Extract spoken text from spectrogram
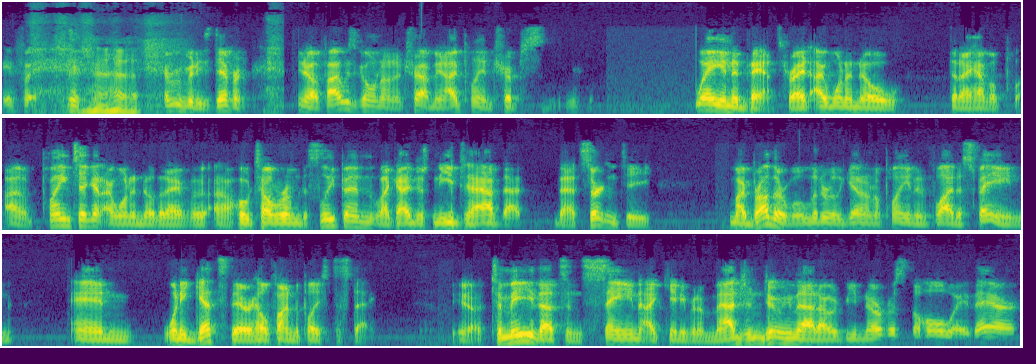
if, everybody's different. You know, if I was going on a trip, I mean, I plan trips way in advance, right? I want to know that I have a, a, plane ticket. I want to know that I have a, a hotel room to sleep in. Like, I just need to have that that certainty. My brother will literally get on a plane and fly to Spain and when he gets there, he'll find a place to stay. You know, to me, that's insane. I can't even imagine doing that. I would be nervous the whole way there.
